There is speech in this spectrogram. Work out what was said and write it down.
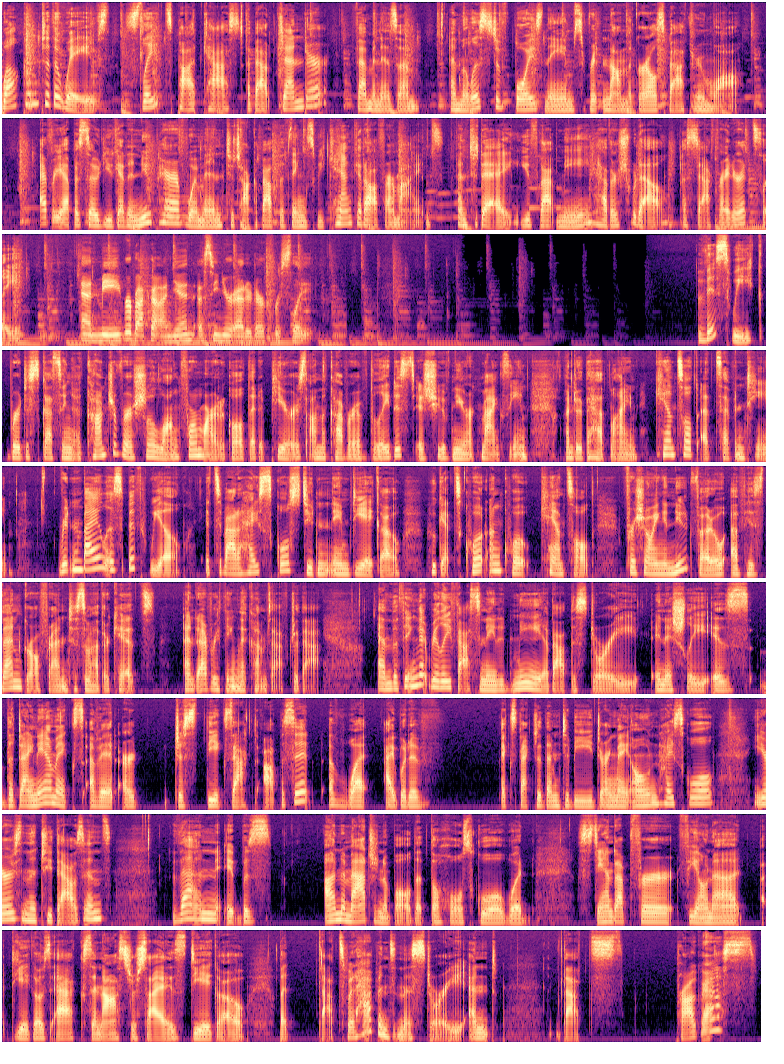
Welcome to The Waves, Slate's podcast about gender, feminism, and the list of boys' names written on the girls' bathroom wall. Every episode, you get a new pair of women to talk about the things we can't get off our minds. And today, you've got me, Heather Schwedel, a staff writer at Slate. And me, Rebecca Onion, a senior editor for Slate. This week, we're discussing a controversial long form article that appears on the cover of the latest issue of New York Magazine under the headline Cancelled at 17. Written by Elizabeth Weil, it's about a high school student named Diego who gets quote unquote canceled for showing a nude photo of his then girlfriend to some other kids and everything that comes after that. And the thing that really fascinated me about this story initially is the dynamics of it are just the exact opposite of what I would have expected them to be during my own high school years in the 2000s, then it was unimaginable that the whole school would stand up for Fiona, Diego's ex, and ostracize Diego. But that's what happens in this story. And that's progress.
